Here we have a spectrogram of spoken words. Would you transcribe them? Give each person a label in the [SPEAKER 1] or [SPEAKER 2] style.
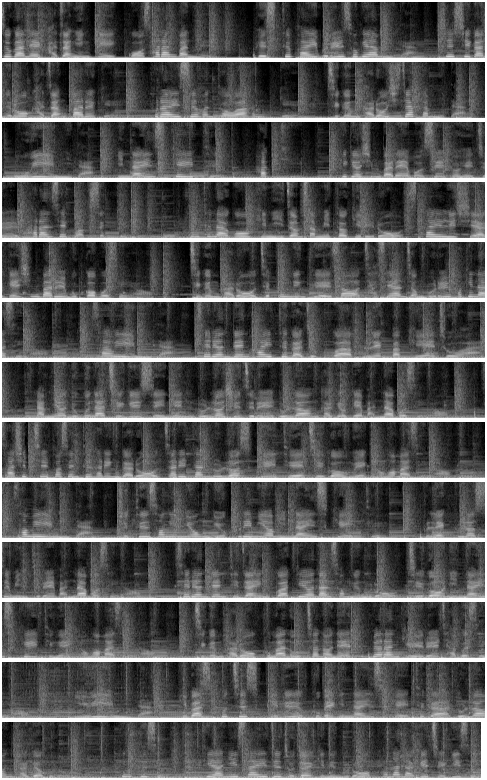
[SPEAKER 1] 주간에 가장 인기 있고 사랑받는 베스트 5를 소개합니다. 실시간으로 가장 빠르게 프라이스 헌터와 함께 지금 바로 시작합니다. 5위입니다. 인라인 스케이트, 하키, 피겨 신발에 멋을 더해줄 파란색 왁스끈. 튼튼하고 긴 2.3m 길이로 스타일리시하게 신발을 묶어보세요. 지금 바로 제품 링크에서 자세한 정보를 확인하세요. 4위입니다. 세련된 화이트 가죽과 블랙 바퀴의 조화. 남녀 누구나 즐길 수 있는 롤러 슈즈를 놀라운 가격에 만나보세요. 47% 할인가로 짜릿한 롤러 스케이트의 즐거움을 경험하세요. 3위입니다. 주트 성인용 뉴 프리미엄 인라인 스케이트 블랙 플러스 민트를 만나보세요. 세련된 디자인과 뛰어난 성능으로 즐거운 인라인 스케이팅을 경험하세요. 지금 바로 95,000원의 특별한 기회를 잡으세요. 2위입니다. 비바 스포츠 스피드 900 인라인 스케이트가 놀라운 가격으로 핑크색, 티아니 사이즈 조절 기능으로 편안하게 즐기세요.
